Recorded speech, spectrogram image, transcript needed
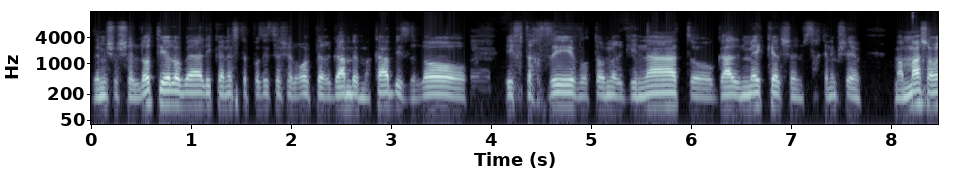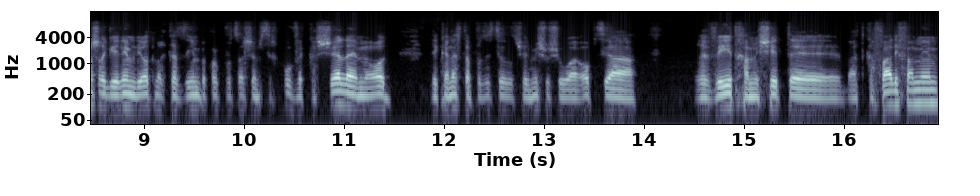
זה מישהו שלא תהיה לו בעיה להיכנס לפוזיציה של רולפלר גם במכבי, זה לא יפתח זיו או תומר גינת או גל מקל, שהם שחקנים שהם ממש ממש רגילים להיות מרכזיים בכל קבוצה שהם שיחקו, וקשה להם מאוד להיכנס לפוזיציה הזאת של מישהו שהוא האופציה רביעית, חמישית אה, בהתקפה לפעמים.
